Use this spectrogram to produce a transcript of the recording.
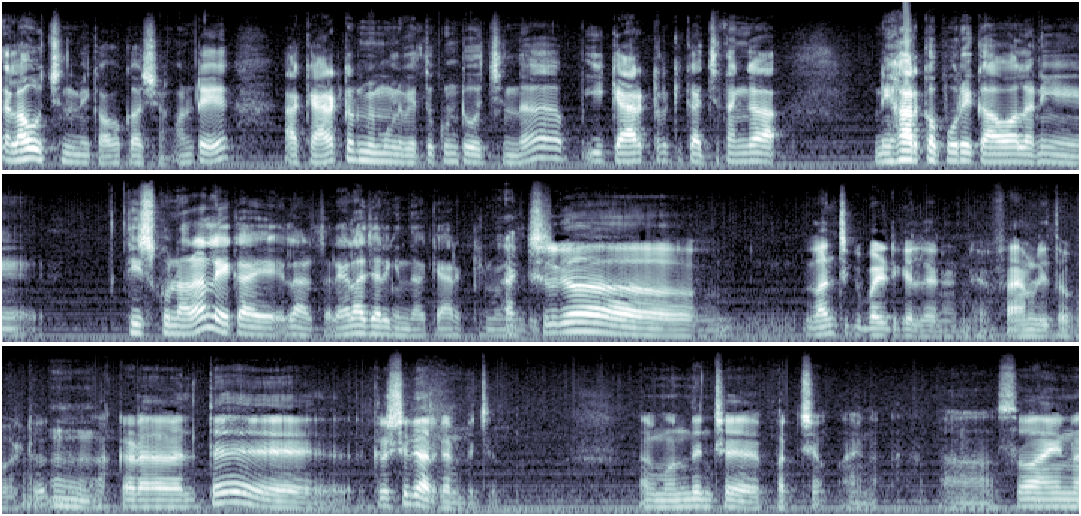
ఎలా వచ్చింది మీకు అవకాశం? అంటే ఆ క్యారెక్టర్ మిమ్మల్ని వెతుక్కుంటూ వచ్చిందా? ఈ క్యారెక్టర్కి ఖచ్చితంగా నిహార్ కపూరే కావాలని తీసుకున్నారా? లేక ఎలా సార్? ఎలా జరిగింది ఆ క్యారెక్టర్ యాక్చువల్గా లంచ్కి బయటికి వెళ్ళానండి ఫ్యామిలీతో పాటు. అక్కడ వెళ్తే కృషి గారు కనిపించింది నాకు ముందుంచే పరిచయం ఆయన. సో ఆయన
